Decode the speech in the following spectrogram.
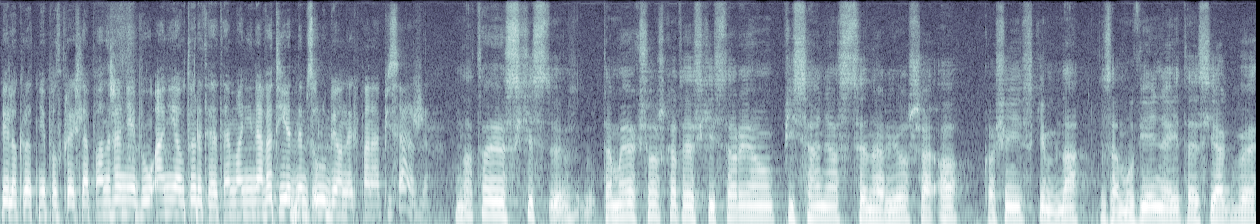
wielokrotnie podkreśla pan, że nie był ani autorytetem, ani nawet jednym z ulubionych pana pisarzy? No to jest, ta moja książka to jest historią pisania scenariusza o Kosińskim na zamówienie i to jest jakby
